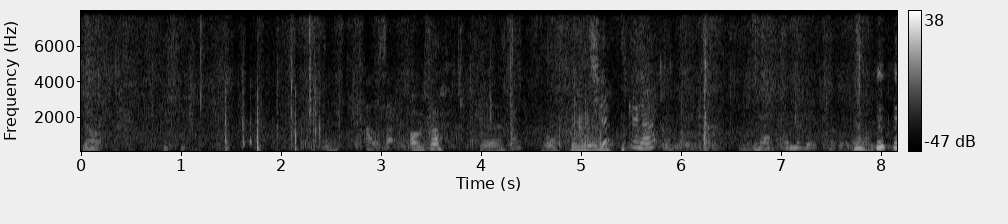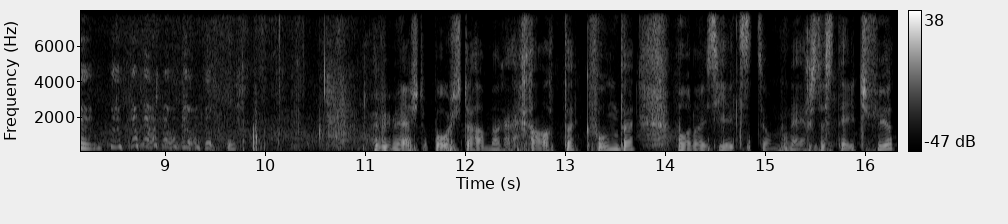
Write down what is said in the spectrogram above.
ja. Also, Also, äh, wir. genau. Beim ersten Posten haben wir eine Karte gefunden, die uns jetzt zum nächsten Stage führt.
